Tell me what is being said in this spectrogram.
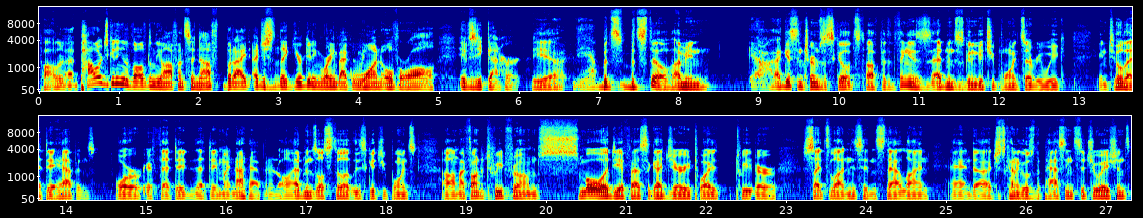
Pollard. Uh, Pollard's getting involved in the offense enough, but I, I just like you're getting running back one overall if Zeke got hurt. Yeah, yeah, but but still, I mean, yeah, I guess in terms of skill, it's tough. But the thing is, Edmonds is going to get you points every week until that day happens, or if that day that day might not happen at all. Edmonds will still at least get you points. Um, I found a tweet from Smola DFS, the guy Jerry twice tweet or cites a lot in his hidden stat line, and uh, it just kind of goes to passing situations.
